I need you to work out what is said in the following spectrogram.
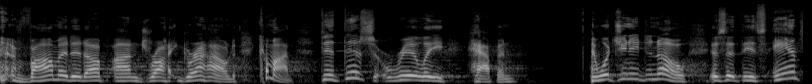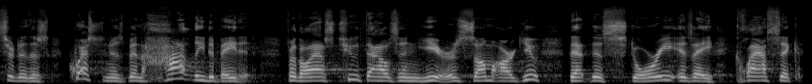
vomited up on dry ground. Come on, did this really happen? And what you need to know is that this answer to this question has been hotly debated for the last 2,000 years. Some argue that this story is a classic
